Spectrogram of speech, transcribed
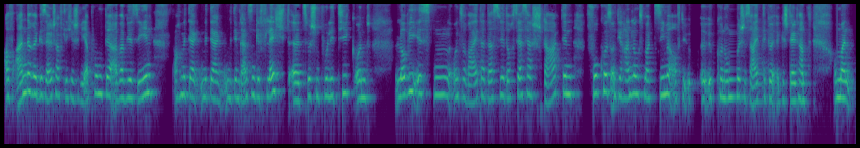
auf andere gesellschaftliche Schwerpunkte, aber wir sehen, auch mit, der, mit, der, mit dem ganzen Geflecht äh, zwischen Politik und Lobbyisten und so weiter, dass wir doch sehr, sehr stark den Fokus und die Handlungsmaxime auf die äh, ökonomische Seite ge gestellt haben. Und man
